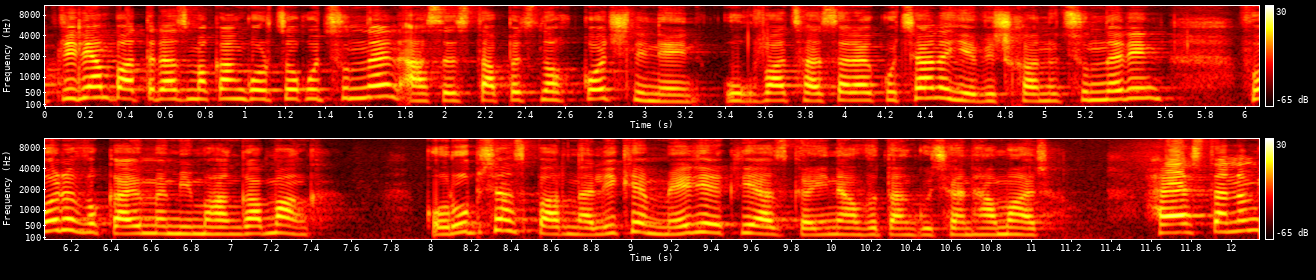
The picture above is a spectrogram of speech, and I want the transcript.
Ապրիլյան պատերազմական գործողություններն ասեստապեցնող կոչ լինեին ուղված հասարակությանը եւ իշխանություններին, որը վկայում է մի հանգամանք։ Կոռուպցիան սպառնալիք է մեր երկրի ազգային անվտանգության համար։ Հայաստանում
